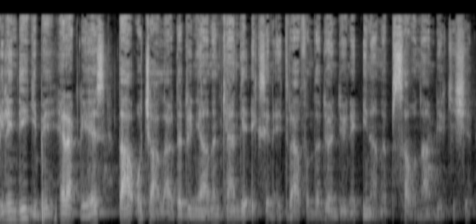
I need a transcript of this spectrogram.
Bilindiği gibi Heraklies daha o çağlarda dünyanın kendi ekseni etrafında döndüğüne inanıp savunan bir kişi.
